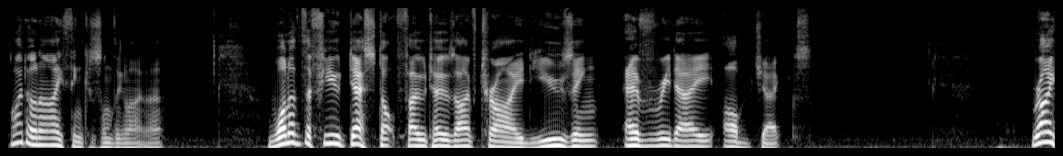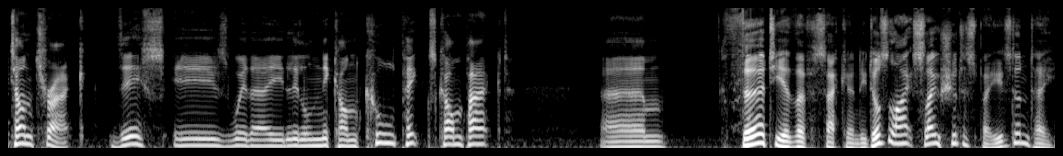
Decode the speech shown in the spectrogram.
why don't I think of something like that? One of the few desktop photos I've tried using everyday objects. Right on track this is with a little Nikon Coolpix compact. Um, 30th of a second. He does like slow shutter speeds, doesn't he?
